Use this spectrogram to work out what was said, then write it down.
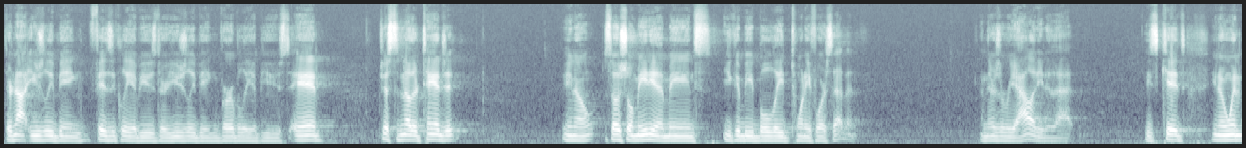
they're not usually being physically abused. They're usually being verbally abused. And just another tangent. You know, social media means you can be bullied 24 7. And there's a reality to that. These kids, you know, when,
